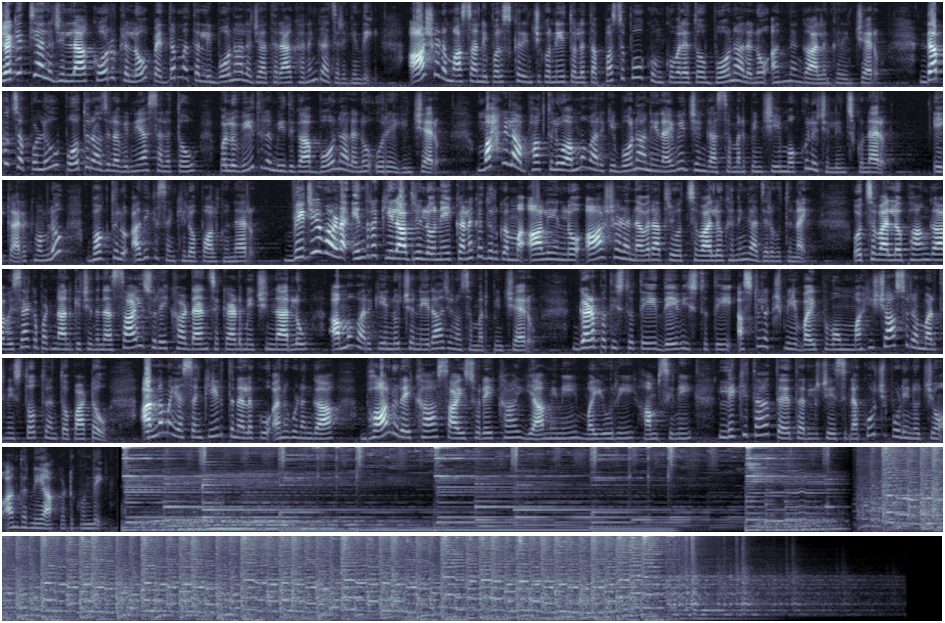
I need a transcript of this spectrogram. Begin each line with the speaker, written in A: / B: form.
A: జగిత్యాల జిల్లా కోరుట్లలో పెద్దమ్మ తల్లి బోనాల జాతర ఘనంగా జరిగింది. ఆషాఢ మాసాన్ని పురస్కరించుకుని తొలుత పసుపు కుంకుమలతో బోనాలను అందంగా అలంకరించారు. డప్పు చప్పుళ్ళు పోతురాజుల విన్యాసాలతో పలు వీధుల మీదుగా బోనాలను ఊరేగించారు. మహిళా భక్తులు అమ్మవారికి బోనాన్ని నైవేద్యంగా సమర్పించి మొక్కులు చెల్లించుకున్నారు. ఈ కార్యక్రమంలో భక్తులు అధిక సంఖ్యలో పాల్గొన్నారు. విజయవాడ ఇంద్రకీలాద్రిలోని కనకదుర్గమ్మ ఆలయంలో ఆషాఢ నవరాత్రి ఉత్సవాలు ఘనంగా జరుగుతున్నాయి. ఉత్సవాల్లో భాగంగా విశాఖపట్నానికి చెందిన సాయి సురేఖ డాన్స్ అకాడమీ చిన్నారులు అమ్మవారికి నృత్య నీరాజనం సమర్పించారు. గణపతి స్థుతి దేవీ స్తుతి అష్టలక్ష్మి వైభవం మహిషాసుర మర్దిని స్తోత్రంతో పాటు అన్నమయ్య సంకీర్తనలకు అనుగుణంగా భానురేఖ సాయి సురేఖ యామిని మయూరి హంసిని లిఖిత తదితరులు చేసిన కూచిపూడి నృత్యం అందరినీ ఆకట్టుకుంది. Amen.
